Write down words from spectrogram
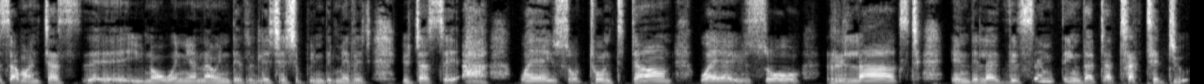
someone just uh, you know when you're now in the relationship in the marriage you just say ah why are you so toned down down? Why are you so relaxed? And they like the same thing that attracted you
